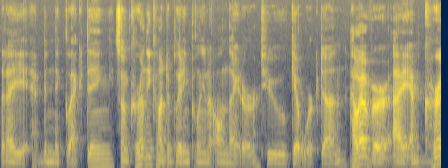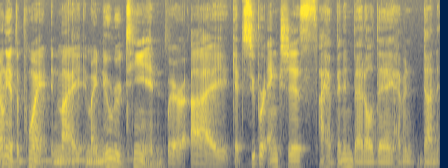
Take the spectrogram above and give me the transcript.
that I have been neglecting. So I'm currently contemplating pulling an all-nighter to get work done. However, I am currently at the point in my in my new routine where I get super anxious. I have been in bed all day, haven't done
